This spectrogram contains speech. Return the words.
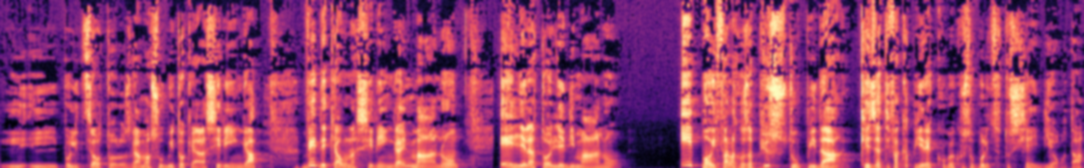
il, il, poliziotto lo sgama subito che ha la siringa vede che ha una siringa in mano e gliela toglie di mano. E poi fa la cosa più stupida che già ti fa capire come questo poliziotto sia idiota.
